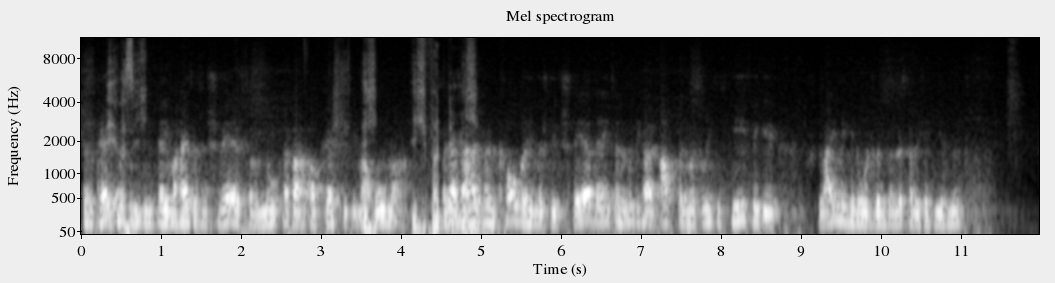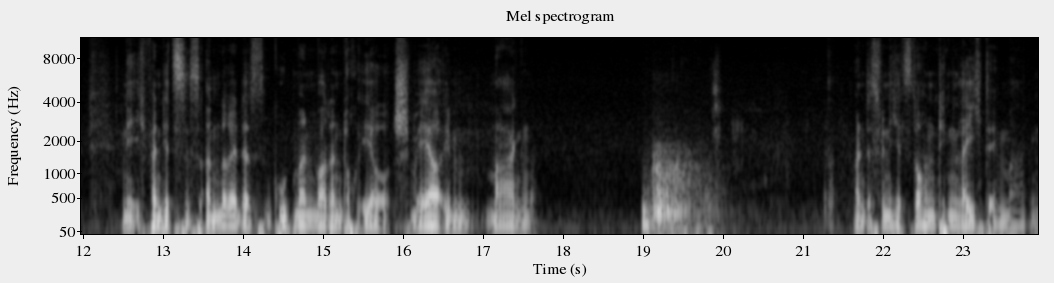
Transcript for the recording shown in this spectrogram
Also kräftig Nee, muss also nicht unbedingt gleich immer heißen, dass es schwer ist, sondern nur einfach auch kräftig im Ich- Aroma. ich fand Oder da halt, wenn ein Körper hinter steht, schwer wäre jetzt, wenn du wirklich halt Apfel nur so richtig hefige, schleimige Note drin sind, das habe ich ja hier nicht. nee, ich fand jetzt das andere, das Gutmann war dann doch eher schwer im Magen. Und das finde ich jetzt doch einen Ticken leichter im Magen.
